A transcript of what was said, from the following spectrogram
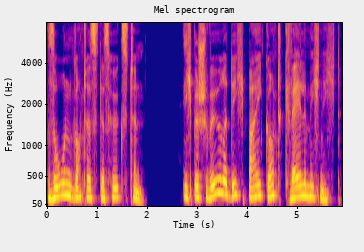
Sohn Gottes des Höchsten? Ich beschwöre dich bei Gott, quäle mich nicht.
